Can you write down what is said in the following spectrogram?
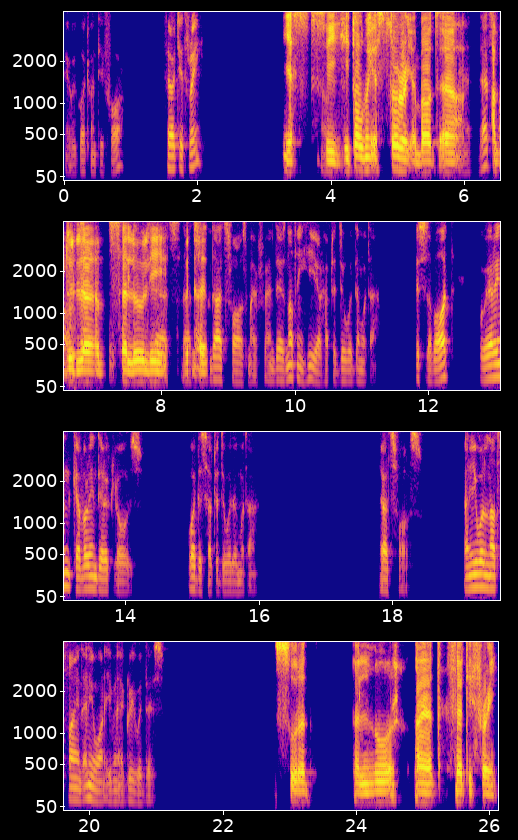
Here we go 24. 33. Yes, he, he told me a story about uh, Yeah, that's false. Abdullah Saluli. That's, that's, Uh, that's false, my friend. There's nothing here have to do with the muta. This is about wearing, covering their clothes. What does have to do with the muta? That's false. And you will not find anyone even agree with this. Surah Al Nur, ayat 33.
